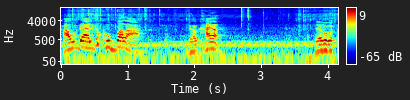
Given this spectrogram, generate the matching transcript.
খাও ডাল তো খুব বালা। দেখো, খায়া। যাব কত?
